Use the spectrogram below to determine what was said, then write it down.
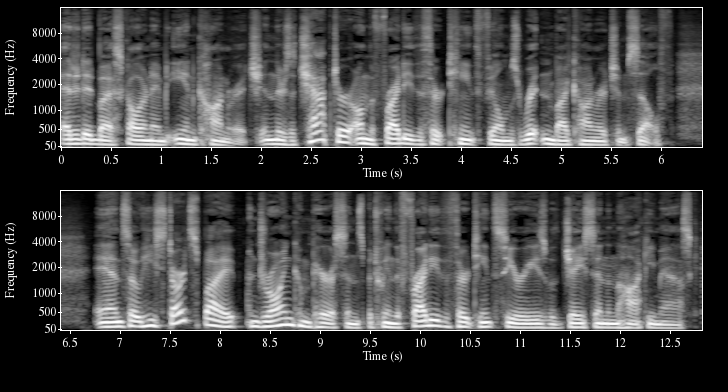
edited by a scholar named Ian Conrich. And there's a chapter on the Friday the 13th films written by Conrich himself. And so he starts by drawing comparisons between the Friday the 13th series with Jason and the hockey mask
